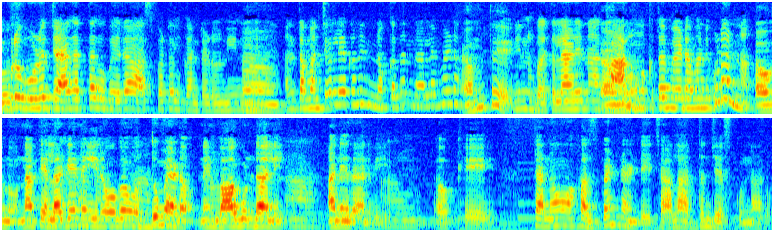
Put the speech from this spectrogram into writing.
ఇప్పుడు కూడా జాగ్రత్తగా పోయిరా హాస్పిటల్ కంటాడు నేను అంత మంచిగా లేక నేను ఒక్కదాన్ని రాలే మేడం. అంతే. నిన్ను బతలాడిన కాలు ముక్త మేడం అని కూడా అన్నా. అవును. నాకు ఎలాగైనా ఈ రోగం వద్దు మేడం. నేను బాగుండాలి అనేదానివి ఓకే. తను హస్బెండ్ అండి. చాలా అర్థం చేసుకున్నారు.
